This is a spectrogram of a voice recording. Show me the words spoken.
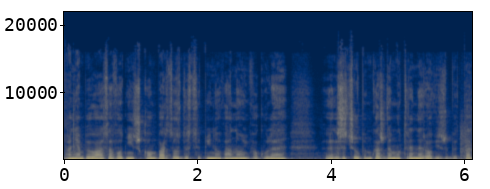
Ania była zawodniczką bardzo zdyscyplinowaną i w ogóle e, życzyłbym każdemu trenerowi, żeby ta,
